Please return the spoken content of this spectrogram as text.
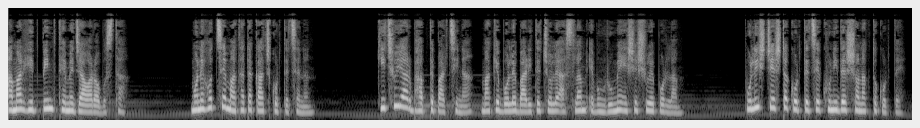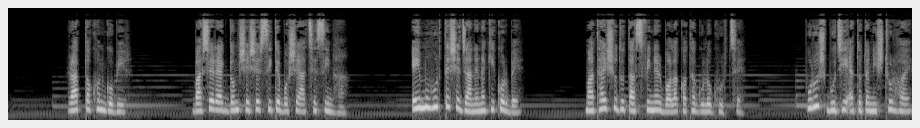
আমার হৃদপিণ্ড থেমে যাওয়ার অবস্থা। মনে হচ্ছে মাথাটা কাজ করতেছে না। কিছুই আর ভাবতে পারছি না, মাকে বলে বাড়িতে চলে আসলাম এবং রুমে এসে শুয়ে পড়লাম। পুলিশ চেষ্টা করতেছে খুনিদের শনাক্ত করতে। রাত তখন গভীর। বাসের একদম শেষের সিটে বসে আছে সিনহা। এই মুহূর্তে সে জানে না কি করবে। মাথায় শুধু তাসফিনের বলা কথাগুলো ঘুরছে। পুরুষ বুঝি এতটা নিষ্ঠুর হয়।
